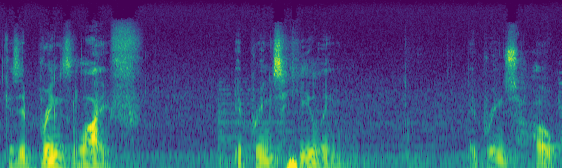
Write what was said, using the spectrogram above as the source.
Because it brings life, it brings healing, it brings hope.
